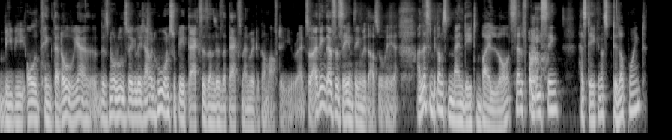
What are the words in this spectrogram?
we, we all think that, oh, yeah, there's no rules, regulation. I mean, who wants to pay taxes unless the taxman were to come after you, right? So I think that's the same thing with us over here. Unless it becomes mandated by law, self policing has taken us till a point.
